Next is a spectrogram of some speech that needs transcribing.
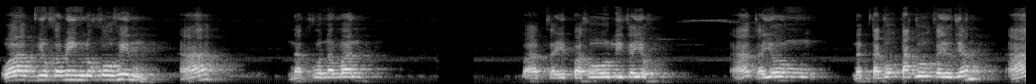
Huwag nyo kaming lokohin. Ha? Naku naman, baka ipahuli kayo. Ha? Kayong nagtago-tago kayo dyan? Ha?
